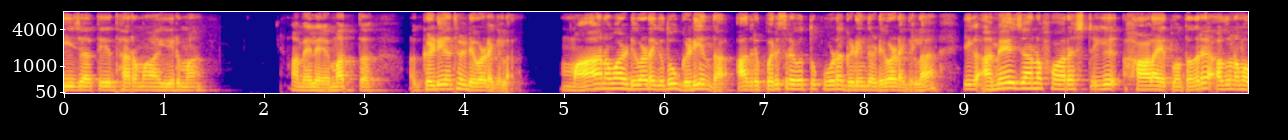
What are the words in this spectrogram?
ಈ ಜಾತಿ, ಧರ್ಮ, ಇರ್ಮ, ಆಮೇಲೆ ಮತ್ತು ಗಡಿ ಅಂತ ಹೇಳಿ ಡಿವೈಡ್ ಆಗಿಲ್ಲ ಮಾನವ ಡಿವೈಡ್ ಆಗಿದ್ದು ಗಡಿಯಿಂದ, ಆದರೆ ಪರಿಸರ ಇವತ್ತು ಕೂಡ ಗಡಿಯಿಂದ ಡಿವೈಡ್ ಆಗಿಲ್ಲ ಈಗ ಅಮೆಜಾನ್ ಫಾರೆಸ್ಟಿಗೆ ಹಾಳಾಯಿತು ಅಂತಂದರೆ ಅದು ನಮ್ಮ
